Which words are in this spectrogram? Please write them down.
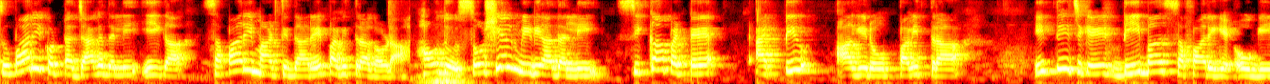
ಸುಪಾರಿ ಕೊಟ್ಟ ಜಾಗದಲ್ಲಿ ಈಗ ಸಫಾರಿ ಮಾಡ್ತಿದ್ದಾರೆ ಪವಿತ್ರ ಗೌಡ. ಹೌದು, ಸೋಷಿಯಲ್ ಮೀಡಿಯಾದಲ್ಲಿ ಸಿಕ್ಕಾಪಟ್ಟೆ ಆಕ್ಟಿವ್ ಆಗಿರೋ ಪವಿತ್ರ ಇತ್ತೀಚೆಗೆ ಡಿಬಾಸ್ ಸಫಾರಿಗೆ ಹೋಗಿ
